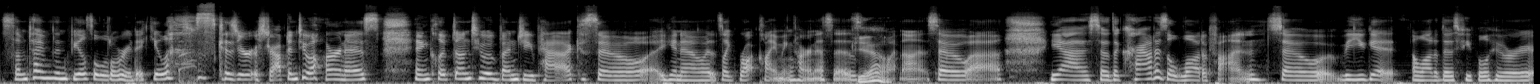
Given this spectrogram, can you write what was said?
sometimes and feels a little ridiculous because you're strapped into a harness and clipped onto a bungee pack. So, you know, it's like rock climbing harnesses Yeah. and whatnot. So, uh, yeah, so the crowd is a lot of fun. So, but you get a lot of those people who are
